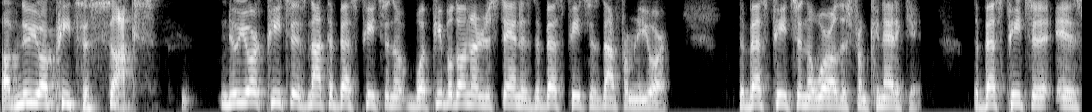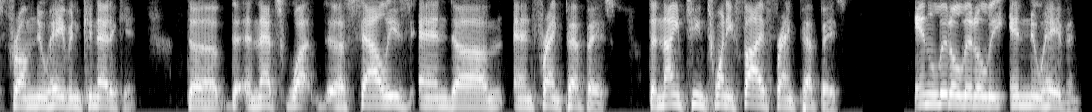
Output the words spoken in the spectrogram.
of New York pizza sucks. New York pizza is not the best pizza. In the, what people don't understand is the best pizza is not from New York. The best pizza in the world is from Connecticut. The best pizza is from New Haven, Connecticut. The, the and that's what uh, Sally's and um, and Frank Pepe's. The 1925 Frank Pepe's in Little Italy in New Haven.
